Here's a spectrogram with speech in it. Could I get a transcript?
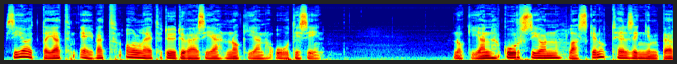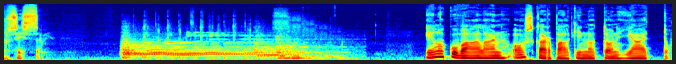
Sijoittajat eivät olleet tyytyväisiä Nokian uutisiin. Nokian kurssi on laskenut Helsingin pörssissä. Elokuva-alan Oscar-palkinnot on jaettu.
